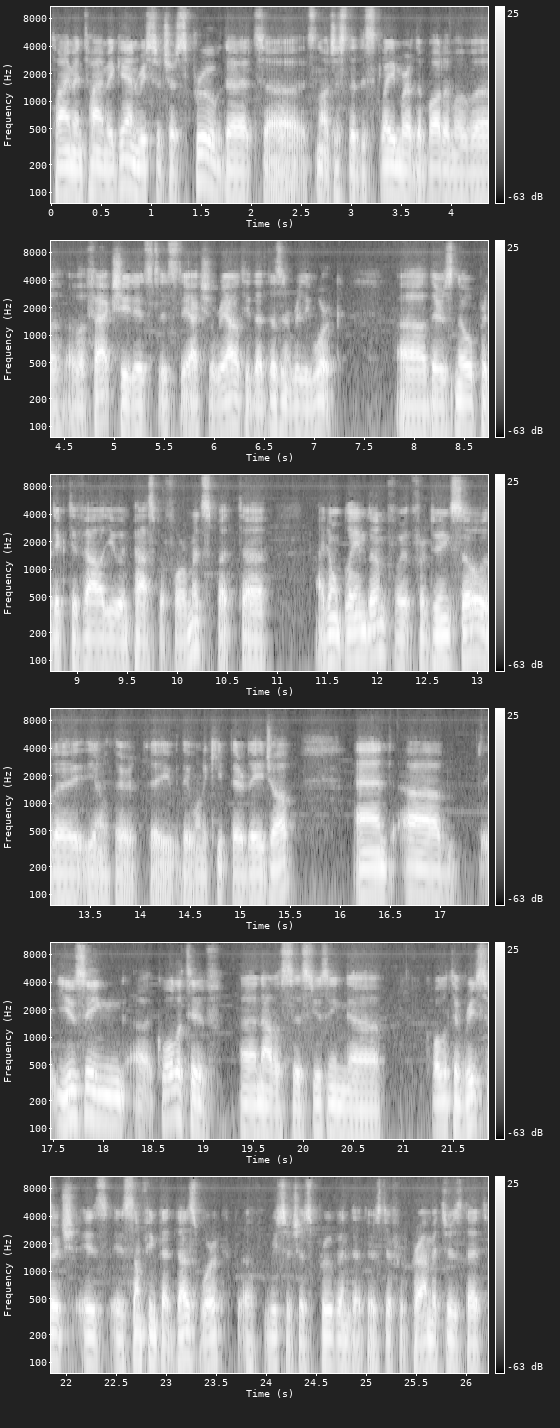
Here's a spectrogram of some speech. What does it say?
time and time again, researchers prove that uh, it's not just a disclaimer at the bottom of a, of a fact sheet; it's it's the actual reality that doesn't really work. Uh, there's no predictive value in past performance, but uh, I don't blame them for, for doing so. They you know they they want to keep their day job, and um, using uh, qualitative analysis, using uh, qualitative research is, is something that does work. Uh, research has proven that there's different parameters that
